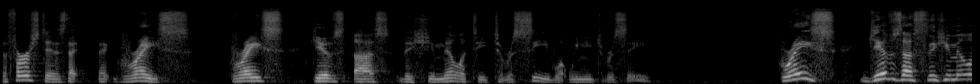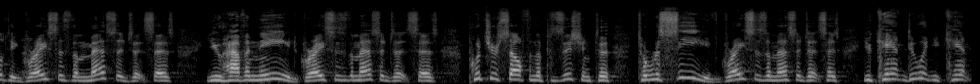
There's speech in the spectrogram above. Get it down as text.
The first is that, that grace, grace gives us the humility to receive what we need to receive. Grace gives us the humility. Grace is the message that says you have a need. Grace is the message that says put yourself in the position to, to receive. Grace is a message that says you can't do it. You can't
